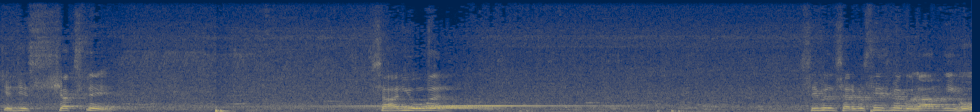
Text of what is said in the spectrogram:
کہ جس شخص نے ساری عمر سول سروسز میں گزار دی ہو،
